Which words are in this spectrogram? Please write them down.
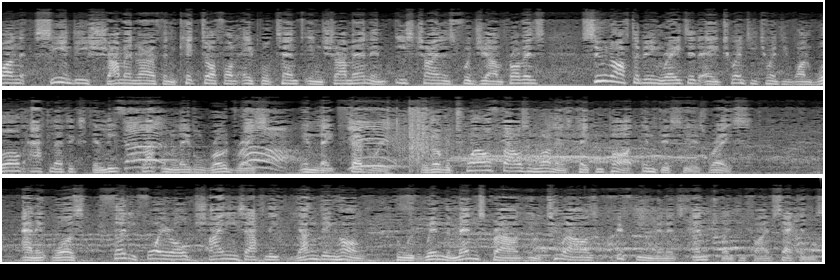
One C&D Xiamen Marathon kicked off on April 10th in Xiamen in East China's Fujian province, soon after being rated a 2021 World Athletics Elite Platinum Label road ah, race in late February, with over 12,000 runners taking part in this year's race. And it was 34-year-old Chinese athlete Yang Dinghong who would win the men's crown in 2 hours, 15 minutes and 25 seconds.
